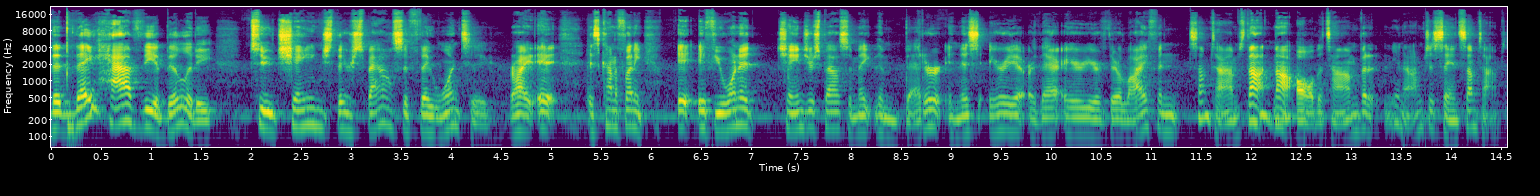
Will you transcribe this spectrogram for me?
that they have the ability to change their spouse if they want to, right? It, it's kind of funny. If you want to change your spouse and make them better in this area or that area of their life, and sometimes, not, not mm-hmm. all the time, but you know, I'm just saying sometimes,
